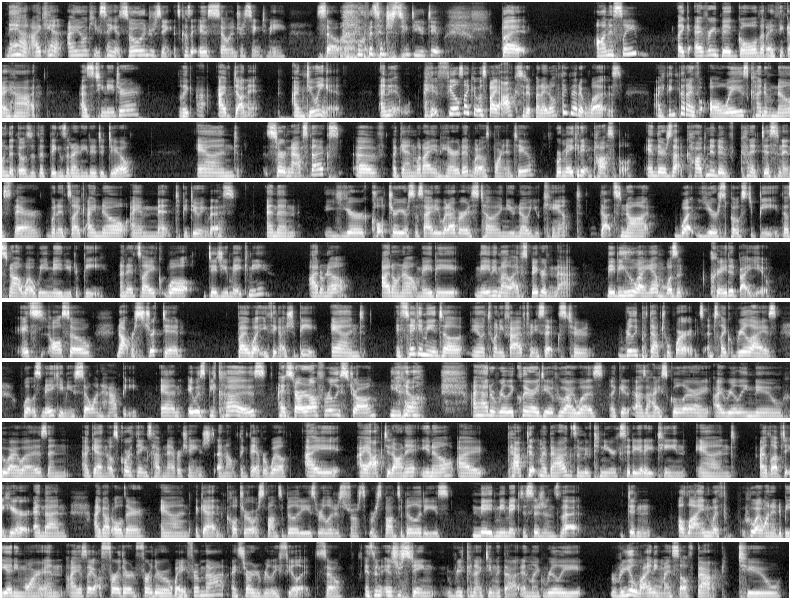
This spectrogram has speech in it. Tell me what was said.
man, I can't, I know I keep saying it's so interesting. It's because it is so interesting to me. So I hope it's interesting to you too. But honestly, like every big goal that I think I had as a teenager, like I, I've done it. I'm doing it. And it, it feels like it was by accident, but I don't think that it was. I think that I've always kind of known that those are the things that I needed to do and certain aspects of, again, what I inherited, what I was born into, were making it impossible. And there's that cognitive kind of dissonance there when it's like, I know I am meant to be doing this. And then your culture, your society, whatever is telling you, no, you can't. that's not what you're supposed to be. That's not what we made you to be. And it's like, well, did you make me? I don't know. I don't know. Maybe maybe my life's bigger than that. Maybe who I am wasn't created by you. It's also not restricted by what you think I should be. And it's taken me until, you know, 25, 26 to really put that to words and to like realize what was making me so unhappy. And it was because I started off really strong, you know. I had a really clear idea of who I was like as a high schooler. I, I really knew who I was and again, those core things have never changed. I don't think they ever will. I I acted on it, you know. I packed up my bags and moved to New York City at 18 and I loved it here. And then I got older and again, cultural responsibilities, religious responsibilities made me make decisions that didn't align with who I wanted to be anymore. And I, as I got further and further away from that, I started to really feel it. So it's an interesting reconnecting with that and like really realigning myself back to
